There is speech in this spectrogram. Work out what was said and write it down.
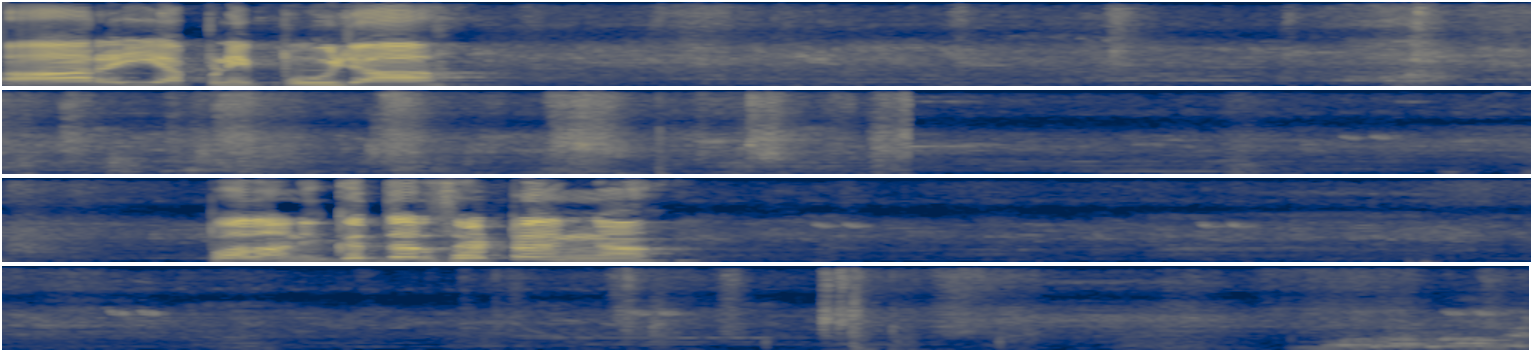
ਆ ਰਹੀ ਆਪਣੀ ਪੂਜਾ। ਪਤਾ ਨਹੀਂ ਕਿੱਧਰ ਸਿੱਟ ਆਈਆਂ। ਪਤਾ ਨਹੀਂ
